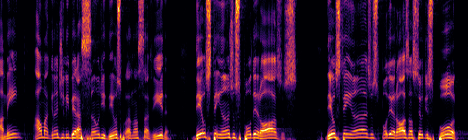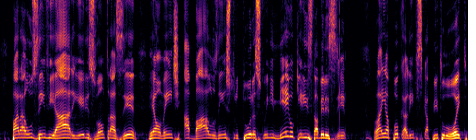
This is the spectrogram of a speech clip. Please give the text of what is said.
Amém? Há uma grande liberação de Deus para a nossa vida. Deus tem anjos poderosos. Deus tem anjos poderosos ao seu dispor para os enviar e eles vão trazer realmente abalos em estruturas que o inimigo queria estabelecer. Lá em Apocalipse capítulo 8,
